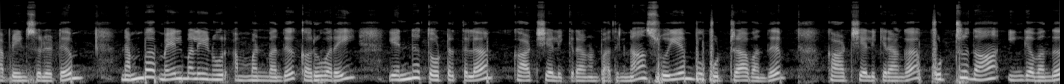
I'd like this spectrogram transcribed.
அப்படின்னு சொல்லிட்டு. நம்ம மேல்மலையனூர் அம்மன் வந்து கருவறை என்ன தோற்றத்தில் காட்சி அளிக்கிறாங்கன்னு பார்த்தீங்கன்னா சுயம்பு புற்றா வந்து காட்சி அளிக்கிறாங்க. புற்று தான் இங்கே வந்து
